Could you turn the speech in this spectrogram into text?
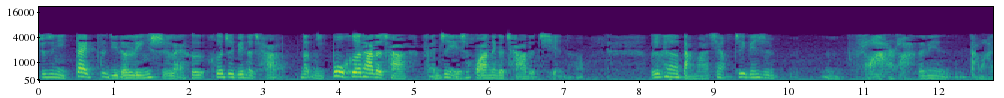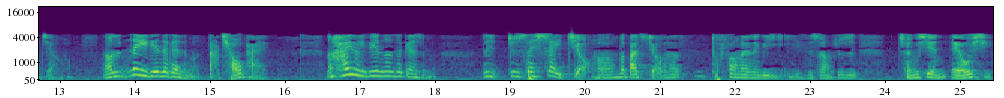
就是你带自己的零食来喝喝这边的茶，那你不喝他的茶，反正也是花那个茶的钱哈。我就看到打麻将，这边是嗯哗哗在那边打麻将哈，然后那一边在干什么？打桥牌。那还有一边呢，在干什么？对，就是在晒脚哈，那把脚他放在那个椅椅子上，就是呈现 L 型，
